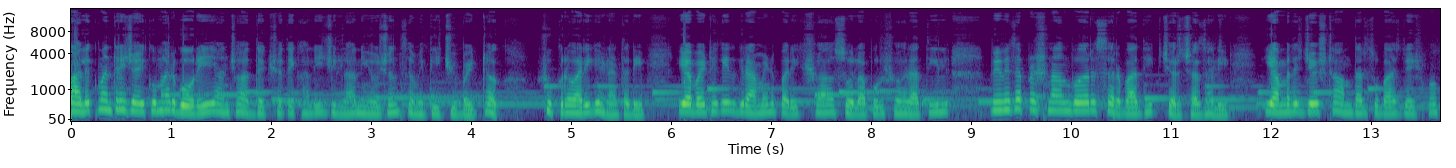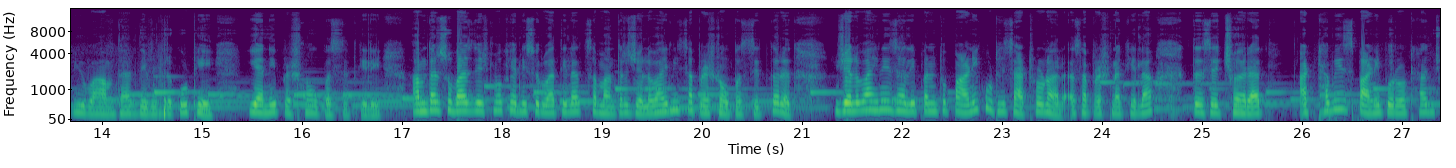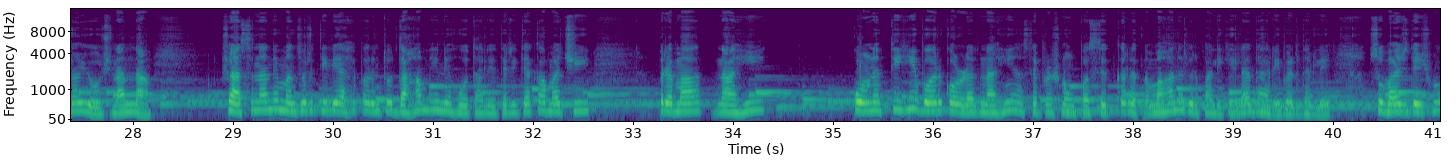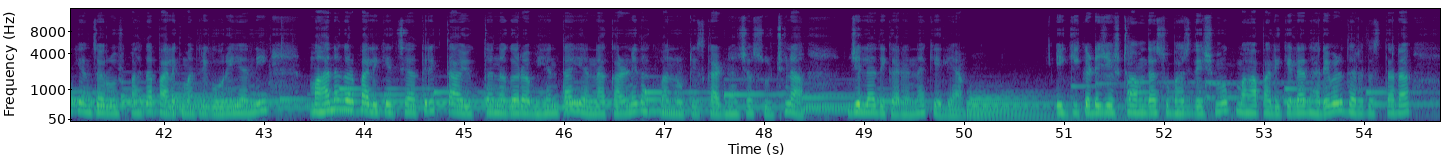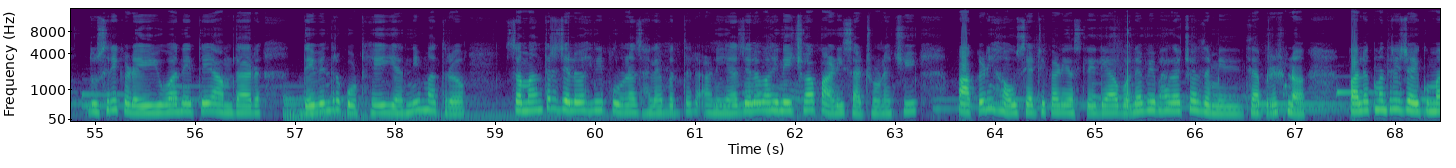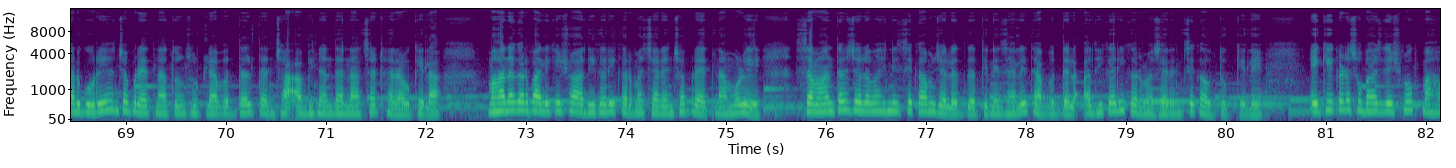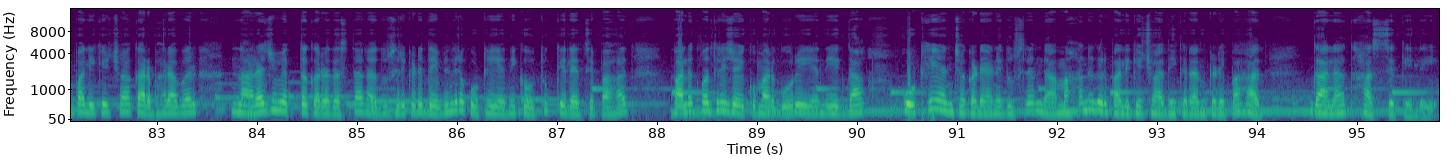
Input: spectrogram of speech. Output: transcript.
पालकमंत्री जयकुमार गोरे यांच्या अध्यक्षतेखाली जिल्हा नियोजन समितीची बैठक शुक्रवारी घेण्यात आली. या बैठकीत ग्रामीण परीक्षा सोलापूर शहरातील विविध प्रश्नांवर सर्वाधिक चर्चा झाली. यामध्ये ज्येष्ठ आमदार सुभाष देशमुख युवा आमदार देवेंद्र कोठे यांनी प्रश्न उपस्थित केले. आमदार सुभाष देशमुख यांनी सुरुवातीलाच समांतर जलवाहिनीचा प्रश्न उपस्थित करत जलवाहिनी झाली परंतु पाणी कुठे साठवणार? असा प्रश्न केला. तसेच शहरात अठ्ठावीस पाणी पुरवठ्यांच्या योजनांना शासनाने मंजुरी दिली आहे परंतु दहा महिने होत आले तरी त्या कामाची प्रमा नाही कोणतीही वर ऑर्डर नाही असे प्रश्न उपस्थित करत महानगरपालिकेला धारेवर धरले. सुभाष देशमुख यांचा रोष पाहता पालकमंत्री गोरे यांनी महानगरपालिकेचे अतिरिक्त आयुक्त नगर अभियंता यांना कारणे दाखवा नोटीस काढण्याच्या सूचना जिल्हाधिकाऱ्यांना केल्या. एकीकडे ज्येष्ठ आमदार सुभाष देशमुख महापालिकेला धारेवर धरत असताना दुसरीकडे युवा नेते आमदार देवेंद्र कोठे यांनी मात्र समांतर जलवाहिनी पूर्ण झाल्याबद्दल आणि या जलवाहिनीच्या पाणी साठवण्याची पाकणी हाऊस या ठिकाणी असलेल्या वनविभागाच्या जमिनीचा प्रश्न पालकमंत्री जयकुमार गोरे यांच्या प्रयत्नातून सुटल्याबद्दल त्यांच्या अभिनंदनाचा ठराव केला. महानगरपालिकेच्या अधिकारी कर्मचाऱ्यांच्या प्रयत्नामुळे समांतर जलवाहिनीचे काम जलद गतीने झाले त्याबद्दल अधिकारी कर्मचाऱ्यांचे कौतुक केले. एकीकडे सुभाष देशमुख महापालिकेच्या कारभारावर नाराजी व्यक्त करत असताना दुसरीकडे देवेंद्र कोठे यांनी कौतुक केल्याचे पाहत पालकमंत्री जयकुमार गोरे यांनी एकदा कोठे यांच्याकडे आणि दुसऱ्यांदा महानगरपालिकेच्या अधिकाऱ्यांकडे पाहत गालात हास्य केले.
